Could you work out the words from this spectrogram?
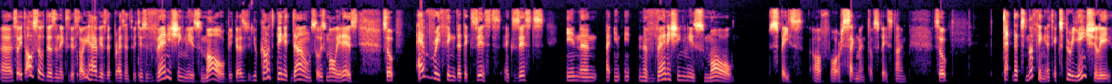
Uh, so it also doesn't exist. All you have is the present, which is vanishingly small because you can't pin it down, so small it is. So everything that exists exists in an uh, in, in a vanishingly small space of or segment of space time. So that that's nothing. Experientially,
